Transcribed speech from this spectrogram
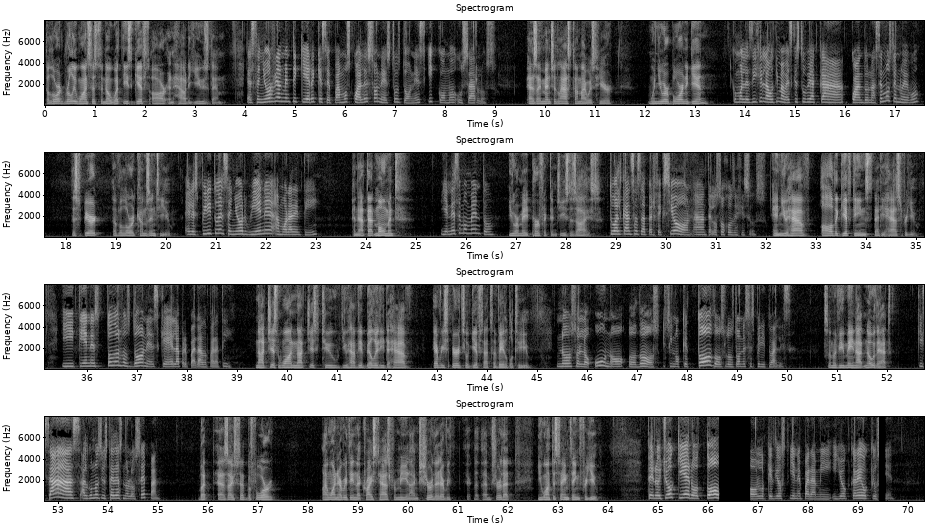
The Lord really wants us to know what these gifts are and how to use them. El Señor realmente quiere que sepamos cuáles son estos dones y cómo usarlos. As I mentioned last time I was here, when you are born again, Como les dije la última vez que estuve acá, cuando nacemos de nuevo, the Spirit of the Lord comes into you. El Espíritu del Señor viene a morar en ti And at that moment, y en ese momento you are made perfect in Jesus' eyes. tú alcanzas la perfección ante los ojos de Jesús And you have all the giftings that He has for you. y tienes todos los dones que Él ha preparado para ti. Not just one, not just two. You have the ability to have every spiritual gift that's available to you. No solo uno o dos, sino que todos los dones espirituales. Some of you may not know that, Quizás algunos de ustedes no lo sepan, but as I've said before, I want everything that Christ has for me, and I'm sure that every, I'm sure that you want the same thing for you. pero yo quiero todo lo que Dios tiene para mí y yo creo que usted.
